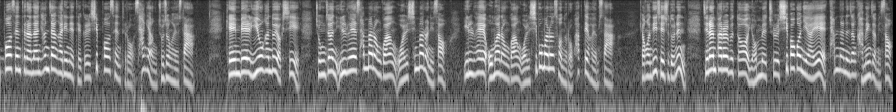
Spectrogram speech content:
5%라는 현장 할인 혜택을 10%로 상향 조정하였다. 개인별 이용 한도 역시 종전 1회 3만 원광 월 10만 원에서 1회 5만 원광 월 15만 원 선으로 확대하였다. 경원디 제주도는 지난 8월부터 연매출 10억 원 이하의 탐나는 전 가맹점에서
